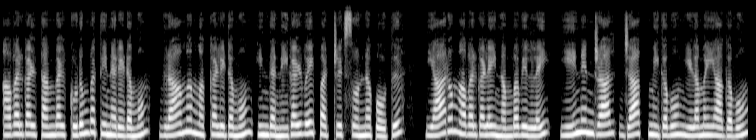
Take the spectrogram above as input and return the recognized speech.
அவர்கள் தங்கள் குடும்பத்தினரிடமும் கிராம மக்களிடமும் இந்த நிகழ்வை பற்றிச் சொன்னபோது யாரும் அவர்களை நம்பவில்லை ஏனென்றால் ஜாக் மிகவும் இளமையாகவும்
